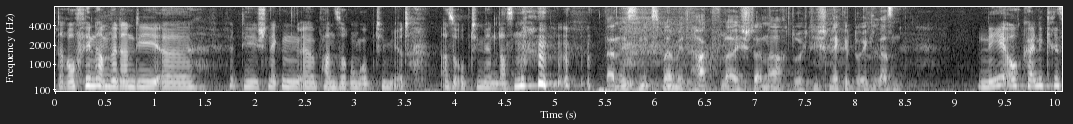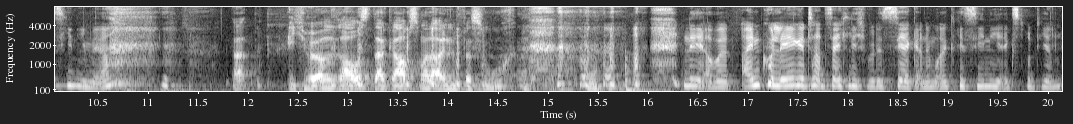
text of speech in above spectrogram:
Daraufhin haben wir dann die, äh, die Schneckenpanzerung optimiert, also optimieren lassen. dann ist nichts mehr mit Hackfleisch danach durch die Schnecke durchlassen. Nee, auch keine Cressini mehr. Ah, ich höre raus, da gab es mal einen Versuch. nee, aber ein Kollege tatsächlich würde sehr gerne mal Grissini extrudieren.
